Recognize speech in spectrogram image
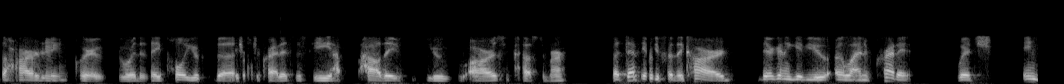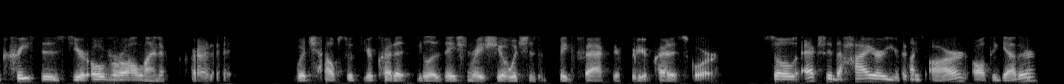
the hard inquiry, where they pull your the credit to see how they you are as a customer. But then for the card, they're going to give you a line of credit, which increases your overall line of credit, which helps with your credit utilization ratio, which is a big factor for your credit score. So actually, the higher your points are altogether,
